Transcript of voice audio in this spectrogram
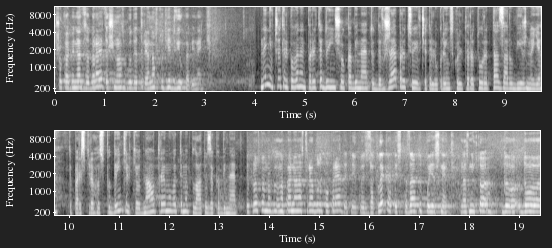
що кабінет забирається, що нас буде три. Нас тут є дві в кабінеті. Нині вчитель повинен перейти до іншого кабінету, де вже працює вчитель української літератури та зарубіжної. Тепер з трьох господинь тільки одна отримуватиме плату за кабінет. Просто напевно нас треба було попередити, якось закликати, сказати, пояснити. Нас ніхто до, до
